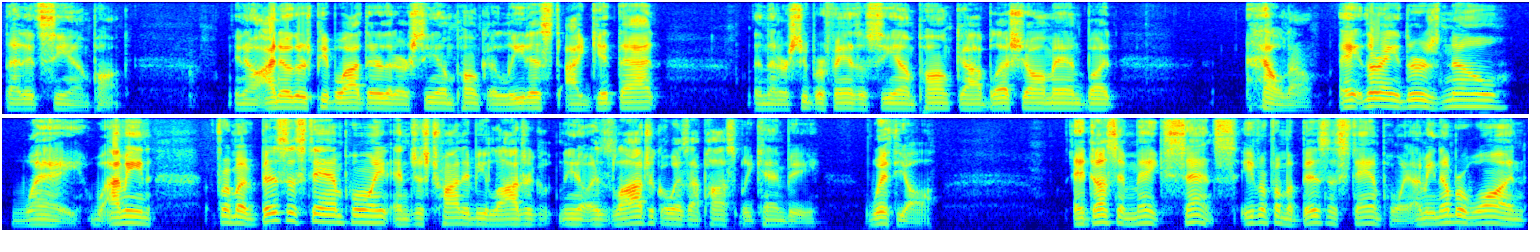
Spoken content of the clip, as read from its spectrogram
that it's CM Punk. You know, I know there's people out there that are CM Punk elitist. I get that and that are super fans of CM Punk. God bless y'all, man. But hell no, ain't, there ain't. There's no way. I mean, from a business standpoint, and just trying to be logical, you know, as logical as I possibly can be with y'all, it doesn't make sense, even from a business standpoint. I mean, number one,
